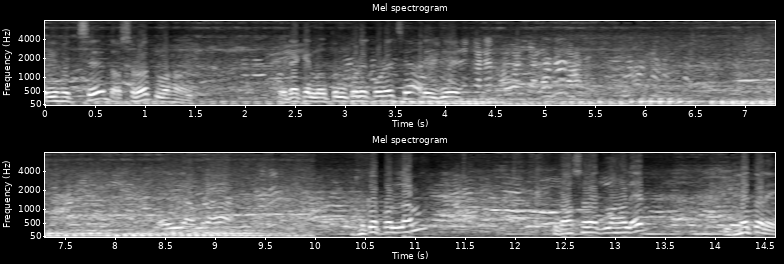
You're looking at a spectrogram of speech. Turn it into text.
এই হচ্ছে দশরথ মহল এটাকে নতুন করে করেছে আর এই যে এই আমরা ঢুকে পড়লাম দশরথ মহলের ভেতরে।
